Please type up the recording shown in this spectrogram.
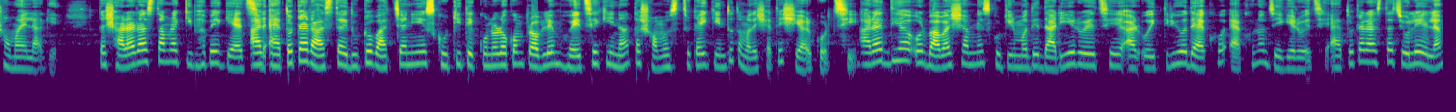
সময় লাগে। তা সারা রাস্তা আমরা কীভাবে গেছি? আর এতটা রাস্তায় দুটো বাচ্চা নিয়ে স্কুটিতে কোনো রকম প্রবলেম হয়েছে কি না, তা সমস্তটাই কিন্তু তোমাদের সাথে শেয়ার করছি। আরাধ্যা ওর বাবার সামনে স্কুটির মধ্যে দাঁড়িয়ে রয়েছে আর ঐত্রীও দেখো এখনও জেগে রয়েছে। এতটা রাস্তা চলে এলাম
